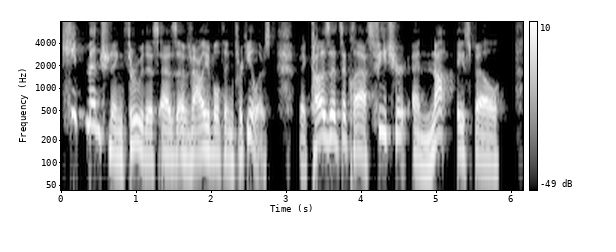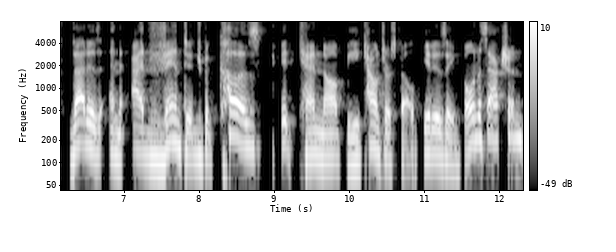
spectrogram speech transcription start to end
keep mentioning through this as a valuable thing for healers because it's a class feature and not a spell that is an advantage because it cannot be counterspelled. It is a bonus action.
